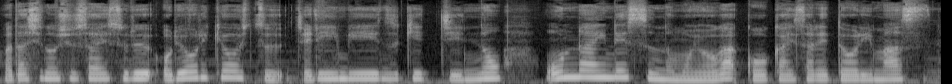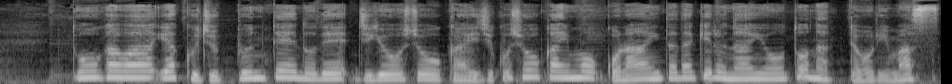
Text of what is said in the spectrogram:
私の主催するお料理教室ジェリービーンズキッチンのオンラインレッスンの模様が公開されております。動画は約10分程度で事業紹介、自己紹介もご覧いただける内容となっております。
